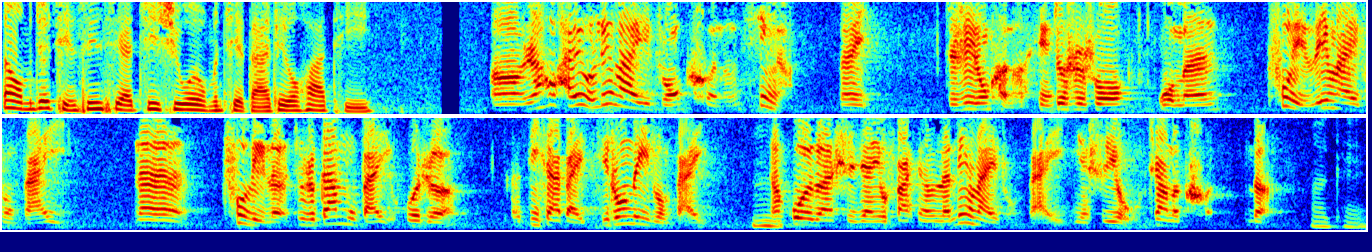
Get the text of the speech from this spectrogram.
那我们就请辛西来继续为我们解答这个话题。呃，然后还有另外一种可能性啊，那只是一种可能性，就是说我们处理另外一种白蚁，那处理了就是干木白蚁或者。地下白蚁其中的一种白蚁，然后过一段时间又发现了另外一种白蚁，也是有这样的可能的。OK，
